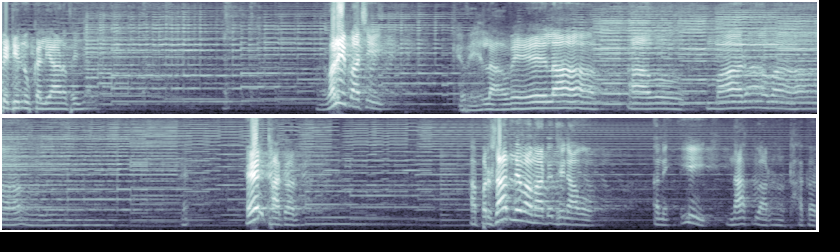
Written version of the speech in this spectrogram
પેઢીનું કલ્યાણ થઈ જાય વળી પાછી વેલા વેલા, આવો મારા. હે ઠાકર, આ પ્રસાદ લેવા માટે થઈને આવો અને એ નાથદ્વારનો ઠાકર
